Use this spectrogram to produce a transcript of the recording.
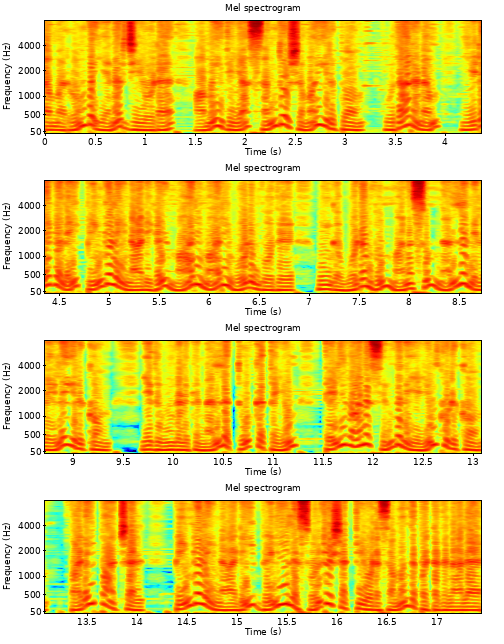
நம்ம ரொம்ப எனர்ஜியோட அமைதியா சந்தோஷமா இருப்போம். உதாரணம் இடகலை பிங்களை நாடிகள் மாறி மாறி ஓடும்போது உங்க உடம்பும் மனசும் நல்ல நிலையில இருக்கும். இது உங்களுக்கு நல்ல தூக்கத்தையும் தெளிவான சிந்தனையையும் கொடுக்கும். படைப்பாற்றல் பெண்களை நாடி வெளியில சொல்ற சக்தியோட சம்பந்தப்பட்டதுனால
